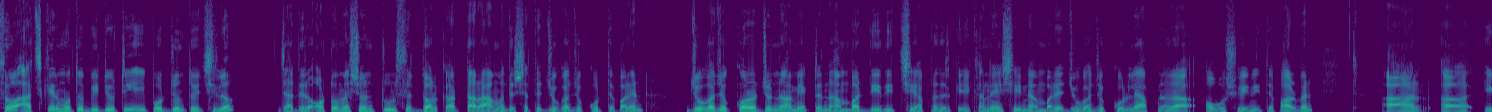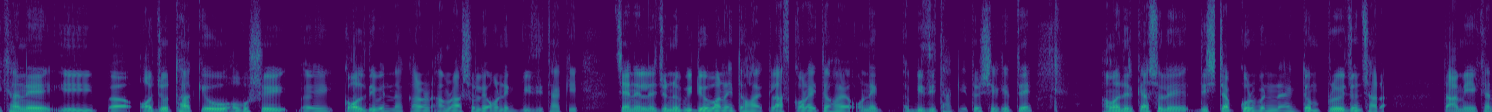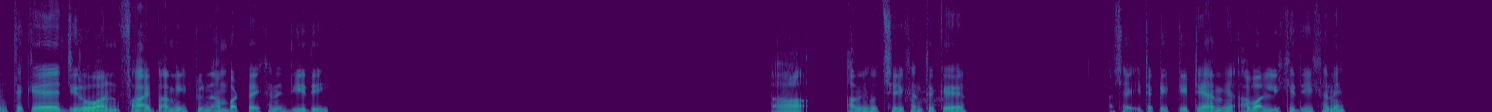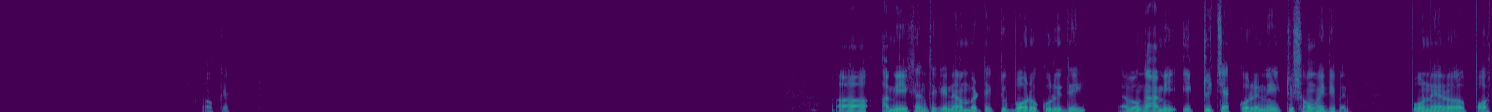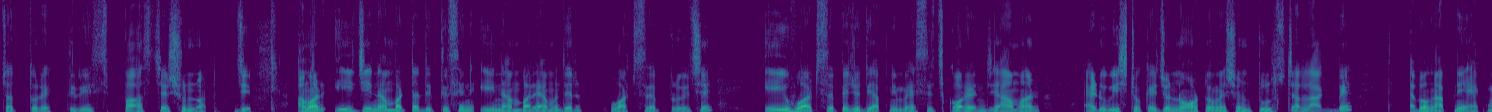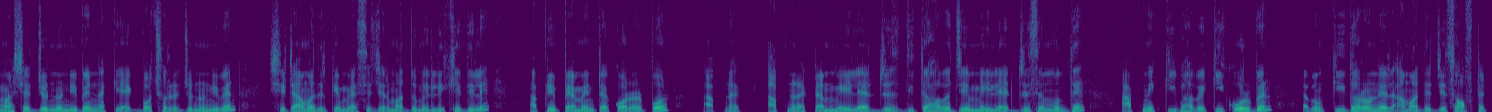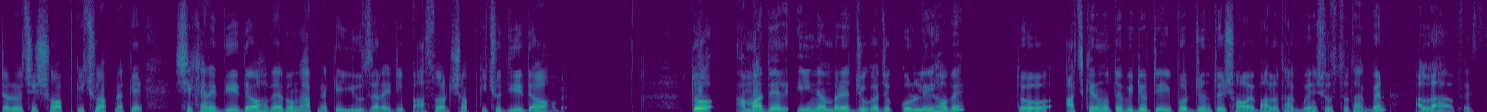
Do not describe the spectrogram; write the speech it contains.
সো আজকের মতো ভিডিওটি এই পর্যন্তই ছিল। যাদের অটোমেশন টুলসের দরকার, তারা আমাদের সাথে যোগাযোগ করতে পারেন। যোগাযোগ করার জন্য আমি একটা নাম্বার দিয়ে দিচ্ছি আপনাদেরকে এখানে। সেই নাম্বারে যোগাযোগ করলে আপনারা অবশ্যই নিতে পারবেন। আর এখানে এই অযথা কেউ অবশ্যই এই কল দিবেন না, কারণ আমরা আসলে অনেক বিজি থাকি। চ্যানেলের জন্য ভিডিও বানাইতে হয়, ক্লাস করাইতে হয়, অনেক বিজি থাকি। তো সেক্ষেত্রে আমাদেরকে আসলে ডিস্টার্ব করবেন না, একদম প্রয়োজন ছাড়া। তা আমি এখান থেকে জিরো ওয়ান ফাইভ আমি একটু নাম্বারটা এখানে দিয়ে দিই। আমি হচ্ছে এখান থেকে আচ্ছা এটাকে কেটে আমি আবার লিখে দিই এখানে। ওকে। আমি এখান থেকে নাম্বারটা একটু বড় করে দিই এবং আমি একটু চেক করে নিই, একটু সময় দিবেন। পনেরো, পঁচাত্তর, একত্রিশ, পাঁচ, চার, শূন্য, আট। জি। আমার এই যে নাম্বারটা দেখতেছেন, এই নাম্বারে আমাদের হোয়াটসঅ্যাপ রয়েছে। এই হোয়াটসঅ্যাপে যদি আপনি মেসেজ করেন যে আমার অ্যাডোবি স্টকের জন্য অটোমেশন টুলসটা লাগবে এবং আপনি এক মাসের জন্য নেবেন নাকি এক বছরের জন্য নেবেন, সেটা আমাদেরকে মেসেজের মাধ্যমে লিখে দিলে আপনি পেমেন্টটা করার পর আপনার আপনার একটা মেইল অ্যাড্রেস দিতে হবে, যে মেইল অ্যাড্রেসের মধ্যে আপনি কীভাবে কি করবেন এবং কি ধরনের আমাদের যে সফটওয়্যারটা রয়েছে সব কিছু আপনাকে সেখানে দিয়ে দেওয়া হবে এবং আপনাকে ইউজার আইডি পাসওয়ার্ড সব কিছু দিয়ে দেওয়া হবে। তো আমাদের এই নাম্বারে যোগাযোগ করলেই হবে। তো আজকের মতো ভিডিওটি এই পর্যন্তই। সবাই ভালো থাকবেন, সুস্থ থাকবেন। আল্লাহ হাফেজ।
